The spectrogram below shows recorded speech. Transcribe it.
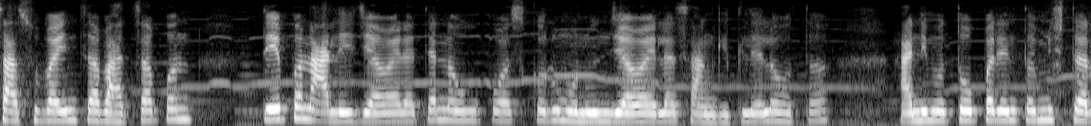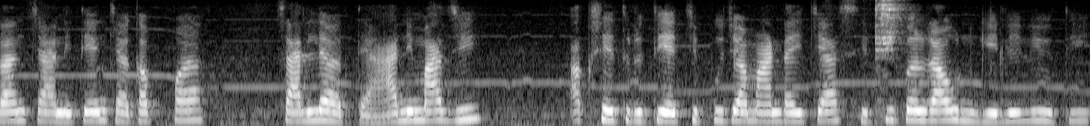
सासूबाईंचा भाचा पण ते पण आले जेवायला. त्यांना उपवास करू म्हणून जेवायला सांगितलेलं होतं. आणि मग तोपर्यंत मिस्टरांच्या आणि त्यांच्या गप्पा चालल्या होत्या. आणि माझी अक्षय तृतीयाची पूजा मांडायची असते ती पण राहून गेलेली होती.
